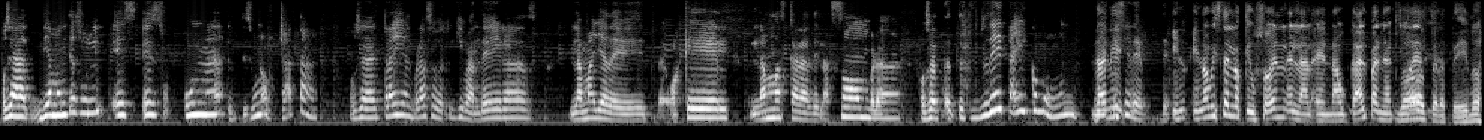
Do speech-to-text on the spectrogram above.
o sea, Diamante Azul es, es una, es una horchata. O sea, trae el brazo de Ricky Banderas, la malla de, aquel, la máscara de la sombra. O sea, está ahí como un, una especie de. ¿y, no viste lo que usó en, en, la, en Naucalpan? Aquí no, espérate, no.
